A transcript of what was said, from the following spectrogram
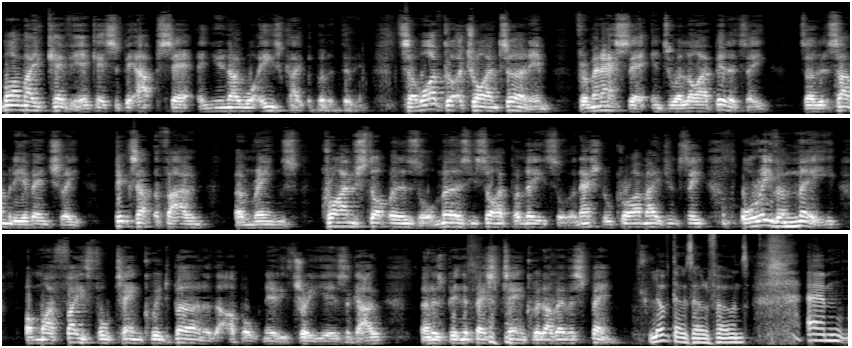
my mate Kev here gets a bit upset and you know what he's capable of doing. So I've got to try and turn him from an asset into a liability so that somebody eventually picks up the phone and rings Crime Stoppers or Merseyside Police or the National Crime Agency or even me on my faithful 10 quid burner that I bought nearly three years ago and has been the best 10 quid I've ever spent. Love those old phones. Um,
